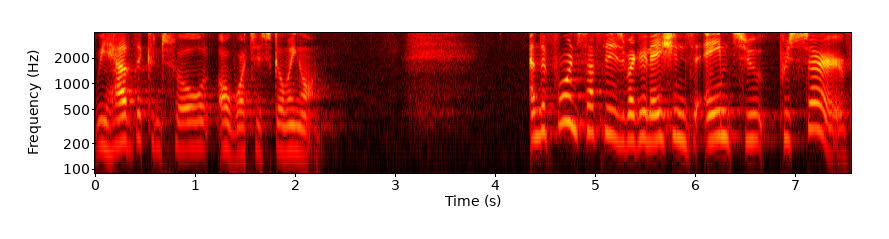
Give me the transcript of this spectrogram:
we have the control of what is going on. And the foreign subsidies regulations aim to preserve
